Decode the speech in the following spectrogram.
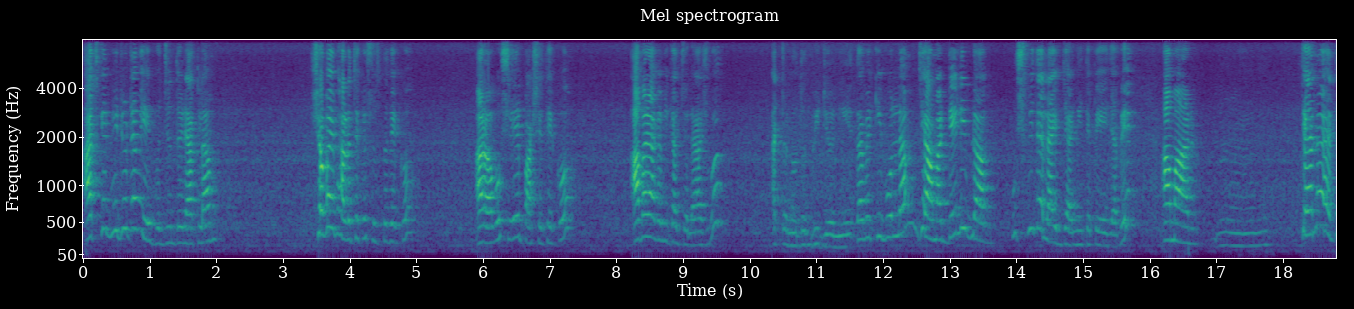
আজকের ভিডিওটা আমি এই পর্যন্তই রাখলাম। সবাই ভালো থেকো, সুস্থ থেকো। আর অবশ্যই পাশে থেকো। আবার আগামীকাল চলে আসব একটা নতুন ভিডিও নিয়ে। তবে কি বললাম যে আমার ডেলি ব্লগ পুষ্পিতা লাইভ জার্নিতে পেয়ে যাবে। আমার কেন এত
